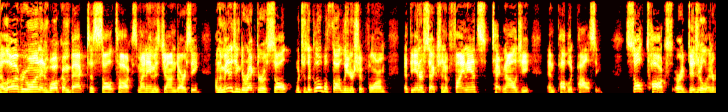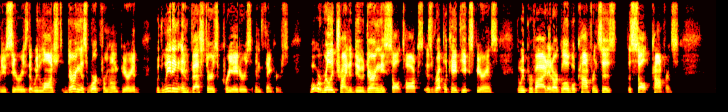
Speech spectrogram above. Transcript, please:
Hello, everyone, and welcome back to SALT Talks. My name is John Darcy. I'm the managing director of SALT, which is a global thought leadership forum at the intersection of finance, technology, and public policy. SALT Talks are a digital interview series that we launched during this work from home period with leading investors, creators, and thinkers. What we're really trying to do during these SALT Talks is replicate the experience that we provide at our global conferences, the SALT Conference.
